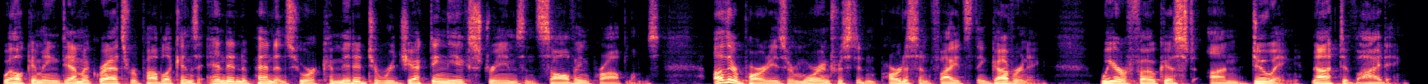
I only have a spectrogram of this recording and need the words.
welcoming Democrats, Republicans, and independents who are committed to rejecting the extremes and solving problems. Other parties are more interested in partisan fights than governing. We are focused on doing, not dividing.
